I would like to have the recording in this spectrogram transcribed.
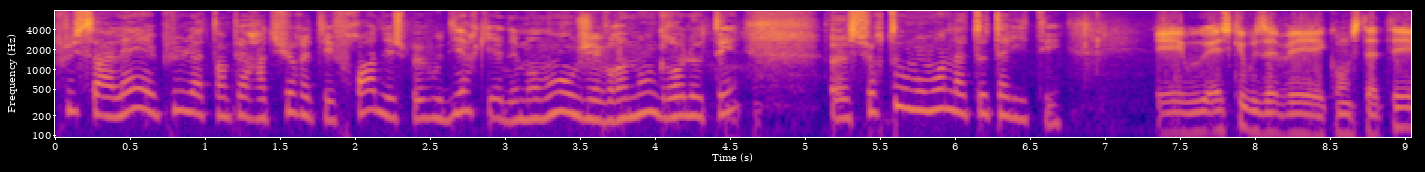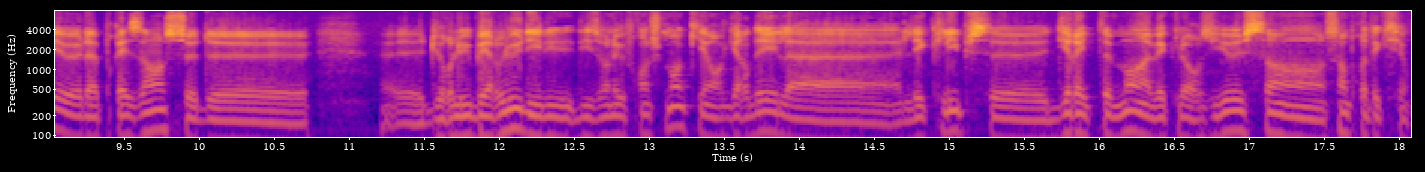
plus ça allait et plus la température était froide. Et je peux vous dire qu'il y a des moments où j'ai vraiment grelotté. Euh, surtout au moment de la totalité. Et est-ce que vous avez constaté euh, la présence de euh, d'Urluberlu, disons-le franchement, qui ont regardé l'éclipse euh, directement avec leurs yeux sans, sans protection.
